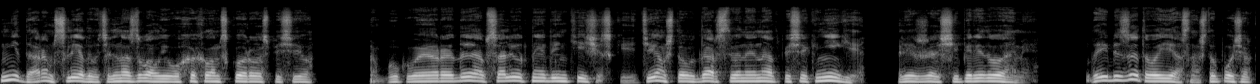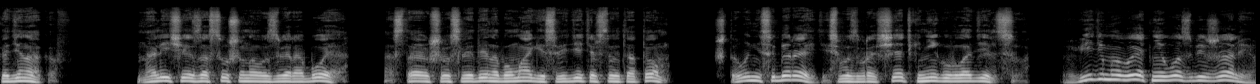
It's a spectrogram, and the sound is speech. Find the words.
Недаром следователь назвал его хохломской росписью. Буквы РД абсолютно идентические тем, что в дарственной надписи книги, лежащей перед вами. Да и без этого ясно, что почерк одинаков. Наличие засушенного зверобоя, оставившего следы на бумаге, свидетельствует о том, что вы не собираетесь возвращать книгу владельцу. Видимо, вы от него сбежали.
